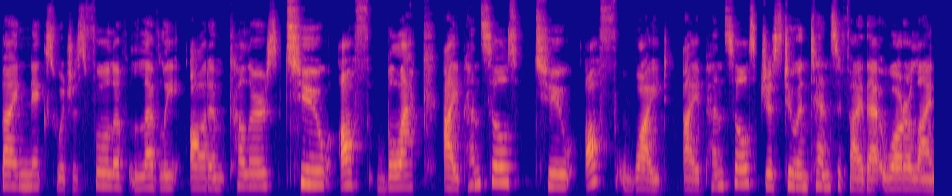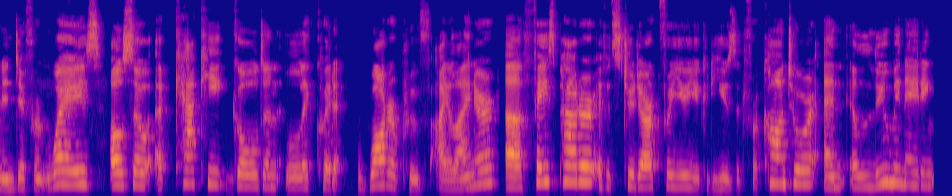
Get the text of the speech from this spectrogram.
by NYX which is full of lovely autumn colors, two off black eye pencils, two off white eye pencils just to intensify that waterline in different ways. Also a khaki golden liquid waterproof eyeliner, a face powder if it's too dark for you you could use use it for contour and illuminating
